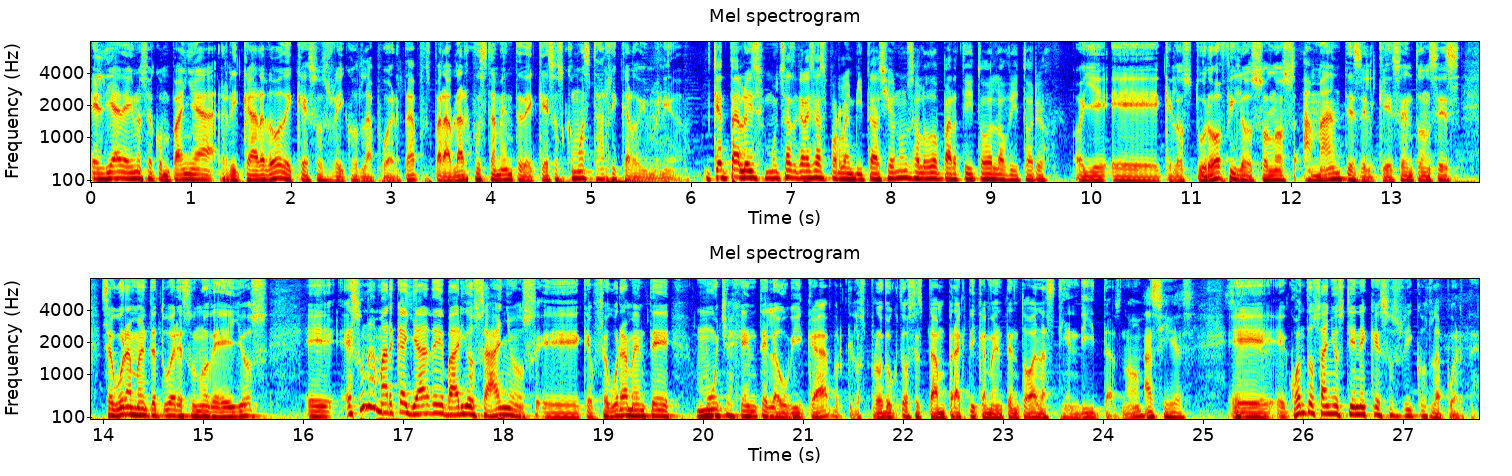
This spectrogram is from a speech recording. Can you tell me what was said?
el día de hoy nos acompaña Ricardo de Quesos Ricos La Puerta, pues para hablar justamente de quesos. ¿Cómo estás, Ricardo? Bienvenido. ¿Qué tal, Luis? Muchas gracias por la invitación. Un saludo para ti y todo el auditorio. Oye, eh, que los turófilos son los amantes del queso, entonces seguramente tú eres uno de ellos. Eh, es una marca ya de varios años eh, que seguramente mucha gente la ubica porque los productos están prácticamente en todas las tienditas, ¿no? Así es. Eh, ¿Cuántos años tiene Quesos Ricos La Puerta?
